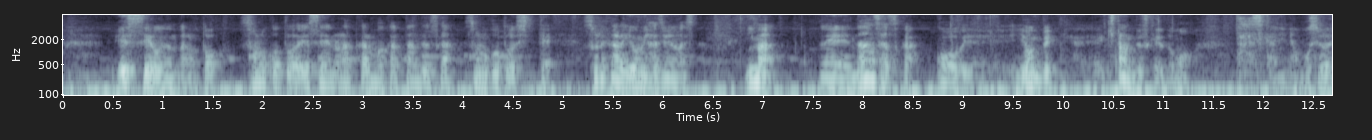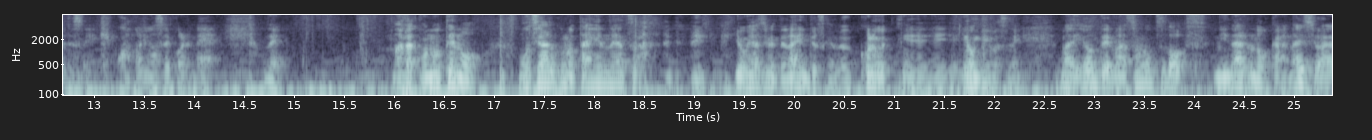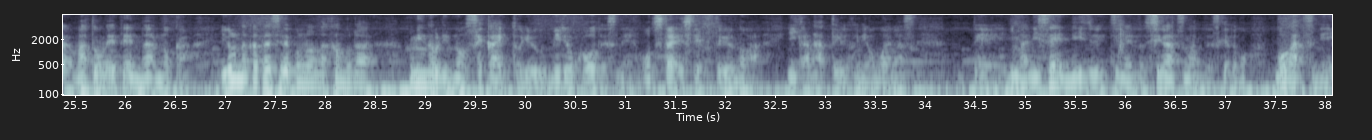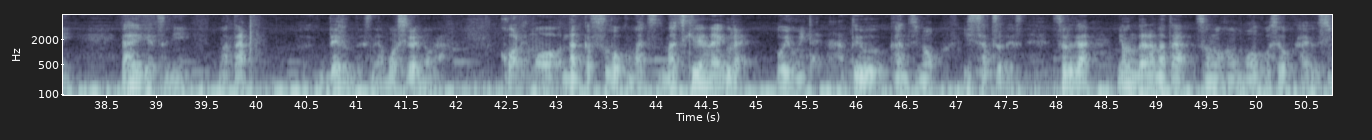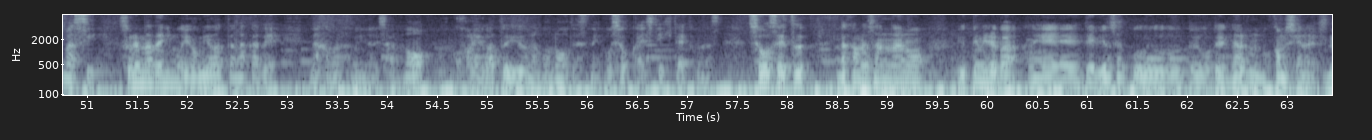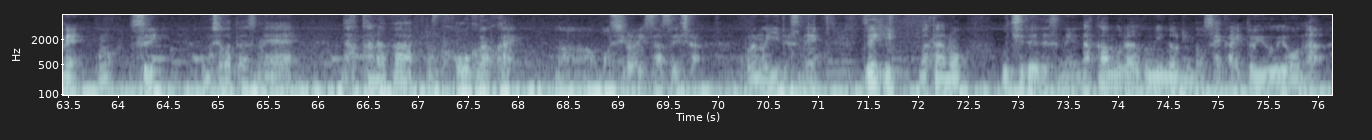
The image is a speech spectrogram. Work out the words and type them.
エッセイを読んだのとそのことをエッセイの中からも分かったんですがそのことを知ってそれから読み始めました。今、えー何冊かこう、読んできたんですけれども確かにね面白いですね。結構余りますねこれね。でまだこの手の持ち歩くの大変なやつは 読み始めてないんですけどこれを、えー読んでみますね、まあ、読んで、まあ、その都度になるのかないしはまとめてになるのかいろんな形でこの中村文則の世界という魅力をですねお伝えしていくというのがいいかなというふうに思います。で今2021年の4月なんですけども5月に来月にまた出るんですね面白いのが。これもなんかすごく待ち待ちきれないぐらいを読みたいなという感じの一冊です。それが読んだらまたその本もご紹介をしますしそれまでにも読み終わった中で中村文則さんのこれはというようなものをですねご紹介していきたいと思います。小説中村さんのあの言ってみれば、えーデビュー作ということになるのかもしれないですね。この「スリ」面白かったですね。なかなか奥が深い。あ面白い一冊でしたこれもいいですね。ぜひまたあのうちでですね中村文則の世界というような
